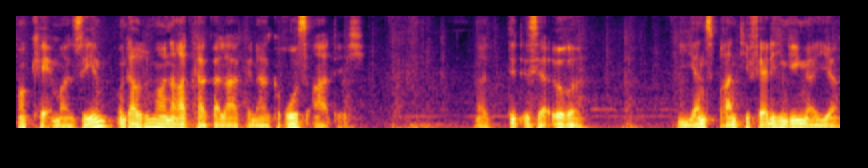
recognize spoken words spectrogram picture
Okay, mal sehen. Und da drüben mal eine Radkakerlake. Na, großartig. Na, das ist ja irre. Die ganz brandgefährlichen Gegner hier.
